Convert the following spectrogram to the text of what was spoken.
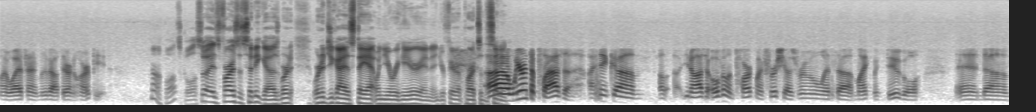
my wife and I'd move out there in a heartbeat. Oh, well, that's cool. So, as far as the city goes, where where did you guys stay at when you were here, and, and your favorite parts of the city? Uh, we were at the Plaza. I think, um, uh, you know, I was at Overland Park my first year. I was rooming with uh, Mike MacDougal, and um,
